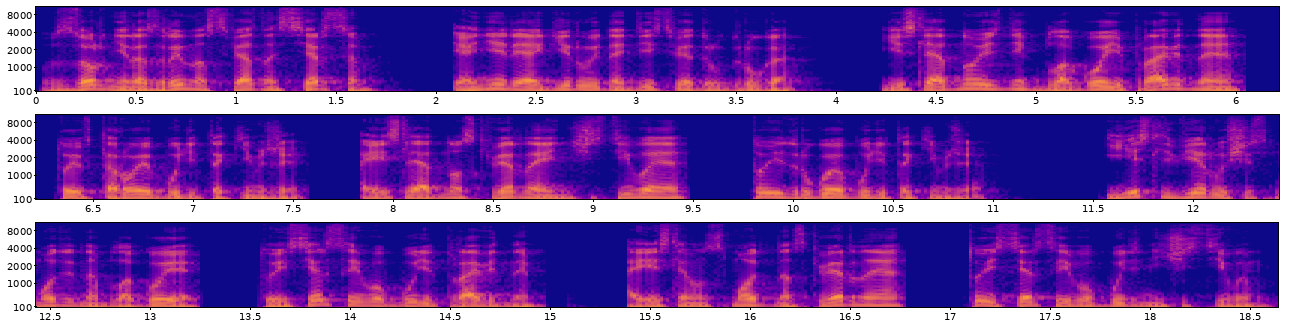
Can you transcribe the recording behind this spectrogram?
Взор неразрывно связан с сердцем, и они реагируют на действия друг друга. Если одно из них благое и праведное, то и второе будет таким же. А если одно скверное и нечестивое, то и другое будет таким же. И если верующий смотрит на благое, то и сердце его будет праведным. А если он смотрит на скверное, то и сердце его будет нечестивым.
